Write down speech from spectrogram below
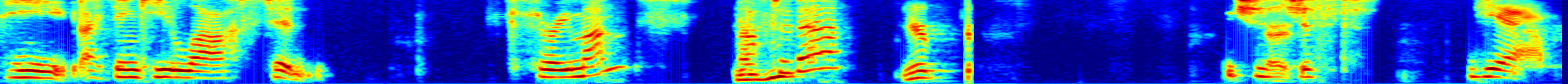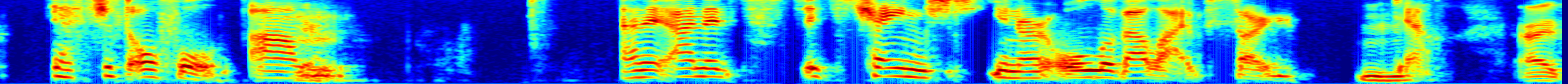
he, I think he lasted three months mm-hmm. after that. Yep. Which is just, yeah, it's just awful. Um, yeah. And it, and it's it's changed, you know, all of our lives. So mm-hmm. yeah. I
